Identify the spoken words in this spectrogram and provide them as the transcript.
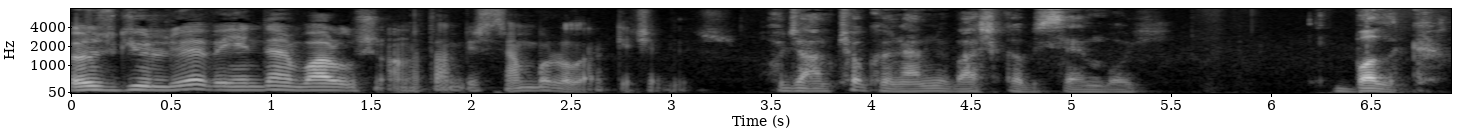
özgürlüğe ve yeniden varoluşunu anlatan bir sembol olarak geçebilir. Hocam çok önemli başka bir sembol. Balık.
